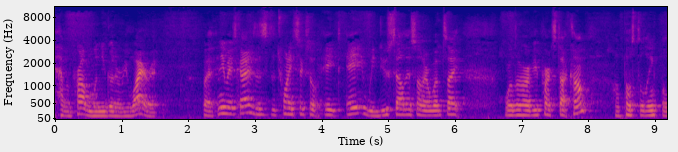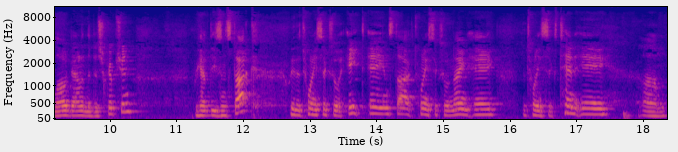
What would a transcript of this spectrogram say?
have a problem when you go to rewire it. But anyways, guys, this is the 2608A. We do sell this on our website, worldofrvparts.com. I'll post a link below down in the description. We have these in stock. We have the 2608A in stock, 2609A, the 2610A, um,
